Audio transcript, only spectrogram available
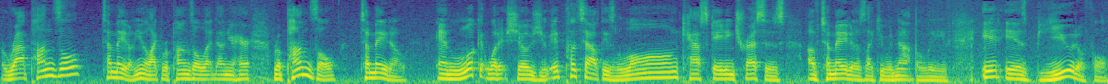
Rapunzel tomato. You know, like Rapunzel let down your hair. Rapunzel tomato. And look at what it shows you. It puts out these long cascading tresses of tomatoes like you would not believe. It is beautiful.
